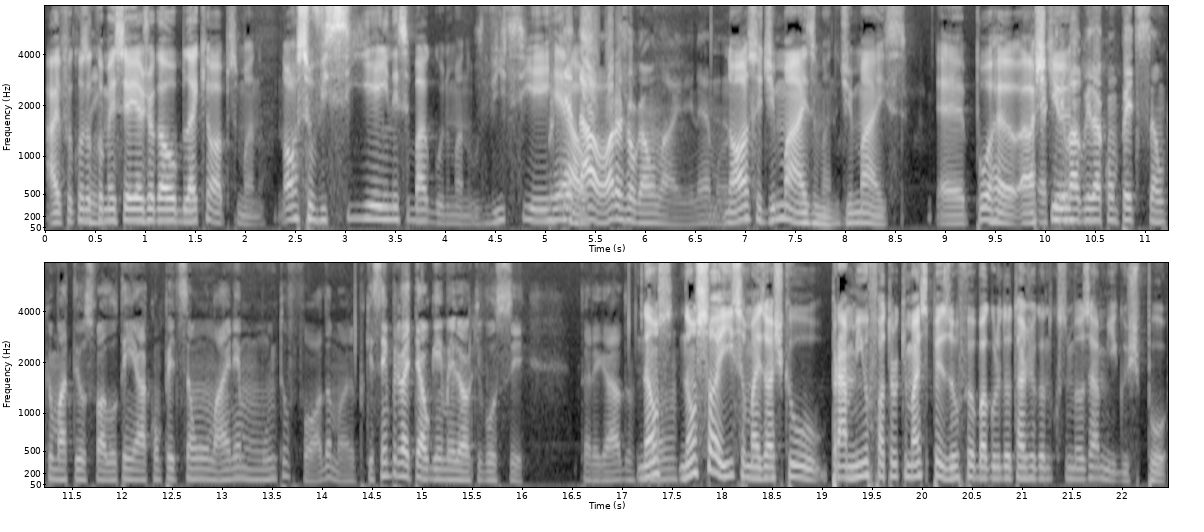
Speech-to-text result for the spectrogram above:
Aí foi quando eu Sim. comecei a jogar o Black Ops, mano. Nossa, eu viciei nesse bagulho, mano. Viciei Porque real. é da hora jogar online, né, mano? Nossa, demais, mano. Demais. É, porra, eu acho é que. aquele bagulho da competição que o Matheus falou. Tem, a competição online é muito foda, mano. Porque sempre vai ter alguém melhor que você. Tá ligado? Não, Então, não só isso, mas eu acho que o, pra mim o fator que mais pesou foi o bagulho de eu estar jogando com os meus amigos. Tipo,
